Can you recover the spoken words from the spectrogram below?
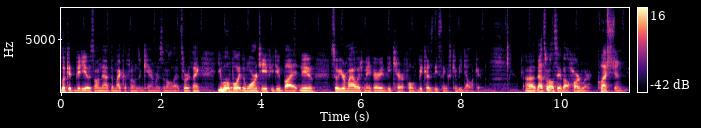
look at videos on that, the microphones and cameras and all that sort of thing. You will avoid the warranty if you do buy it new, so your mileage may vary and be careful because these things can be delicate. Uh, that's what I'll say about hardware. Question.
